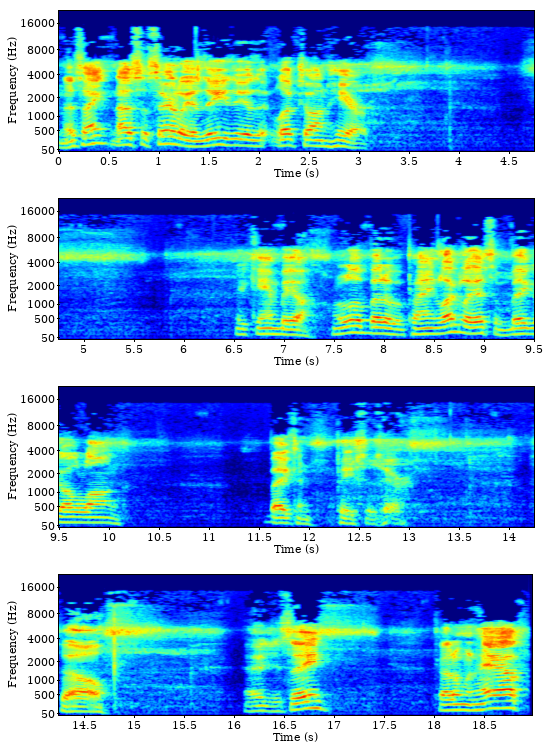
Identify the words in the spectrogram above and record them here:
And this ain't necessarily as easy as it looks on here. It can be a, a little bit of a pain. Luckily it's some big old long bacon pieces here. So, as you see, cut them in half.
